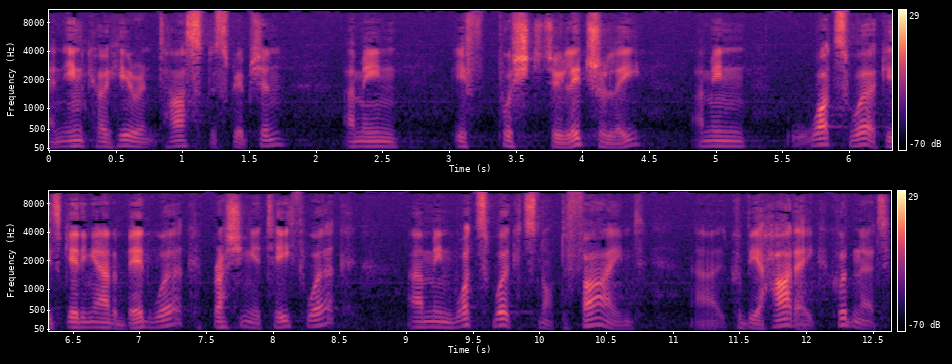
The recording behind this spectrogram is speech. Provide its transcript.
an incoherent task description. I mean, if pushed too literally, I mean, what's work? Is getting out of bed work? Brushing your teeth work? I mean, what's work? It's not defined. Uh, it could be a heartache, couldn't it?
